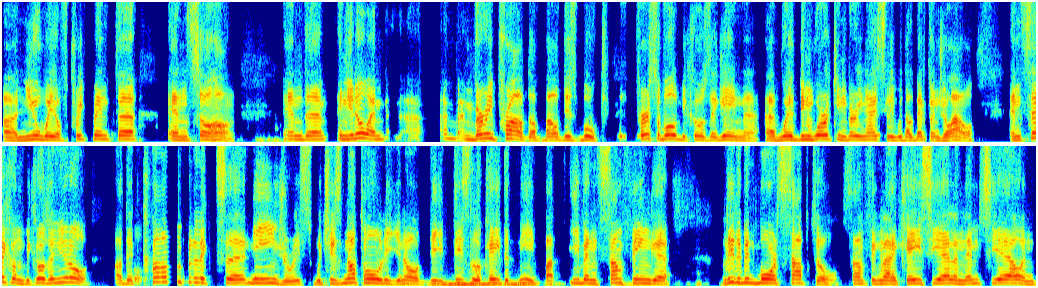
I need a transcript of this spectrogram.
a new way of treatment, uh, and so on. And uh, and you know, I'm I'm, I'm, very proud about this book. First of all, because again, uh, we've been working very nicely with Alberto and Joao. And second, because, you know, uh, the complex uh, knee injuries, which is not only, you know, the dislocated knee, but even something a uh, little bit more subtle, something like ACL and MCL and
